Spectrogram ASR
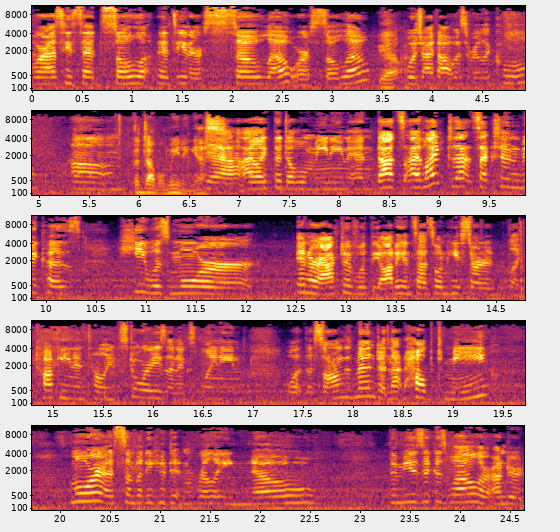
whereas he said solo. It's either solo or solo, Yeah. which I thought was really cool. Um, The double meaning, yes. Yeah, I like the double meaning, and that's I liked that section because he was more interactive with the audience. That's when he started like talking and telling stories and explaining what the songs meant, and that helped me more as somebody who didn't really know the music as well or under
